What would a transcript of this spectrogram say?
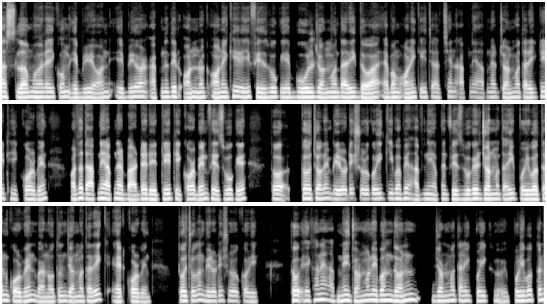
আসসালামু আলাইকুম এভরিওয়ান। এভরিওয়ান আপনাদের অন্য অনেকেরই ফেসবুকে ভুল জন্ম তারিখ দেওয়া এবং অনেকেই চাচ্ছেন আপনি আপনার জন্ম তারিখটি ঠিক করবেন। অর্থাৎ আপনি আপনার বার্থডে ডেটটি ঠিক করবেন ফেসবুকে। তো তো চলেন ভিডিওটি শুরু করি কীভাবে আপনি আপনার ফেসবুকের জন্ম তারিখ পরিবর্তন করবেন বা নতুন জন্ম তারিখ অ্যাড করবেন। তো চলুন ভিডিওটি শুরু করি। তো এখানে আপনি জন্ম নিবন্ধন, জন্ম তারিখ পরি, পরিবর্তন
